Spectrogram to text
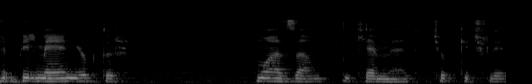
Bilmeyen yoktur. Muazzam, mükemmel, çok güçlü.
